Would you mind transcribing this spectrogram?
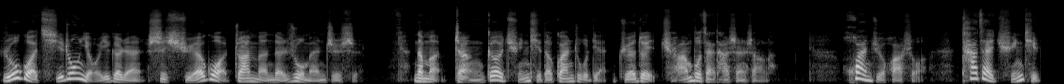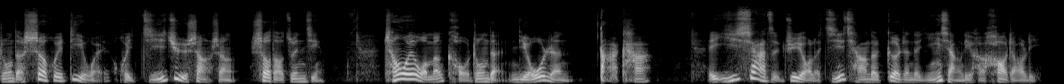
如果其中有一个人是学过专门的入门知识，那么整个群体的关注点绝对全部在他身上了。换句话说，他在群体中的社会地位会急剧上升，受到尊敬，成为我们口中的牛人大咖。诶，一下子具有了极强的个人的影响力和号召力。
